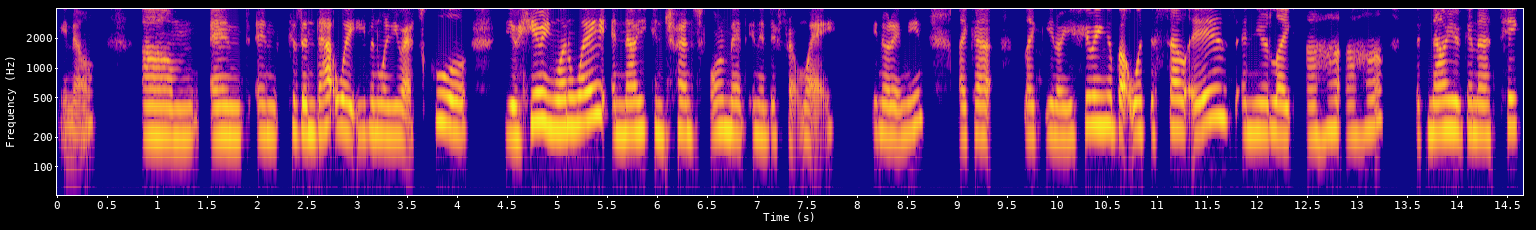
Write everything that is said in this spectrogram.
you know? Um, and and because in that way even when you're at school you're hearing one way and now you can transform it in a different way. You know what i mean? Like a like you know you're hearing about what the cell is and you're like uh-huh uh-huh but now you're gonna take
